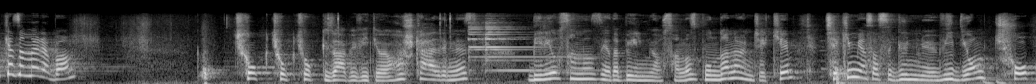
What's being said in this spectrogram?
Herkese merhaba. Çok çok çok güzel bir videoya hoş geldiniz. Biliyorsanız ya da bilmiyorsanız bundan önceki çekim yasası günlüğü videom çok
